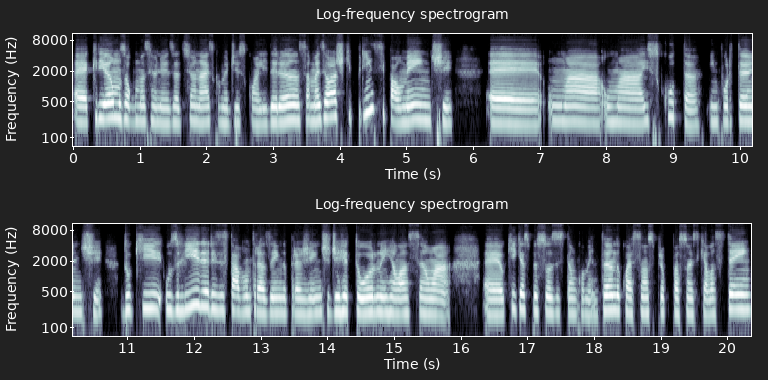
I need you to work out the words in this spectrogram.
É, criamos algumas reuniões adicionais, como eu disse, com a liderança, mas eu acho que principalmente é, uma, uma escuta importante do que os líderes estavam trazendo para a gente de retorno em relação a é, o que, que as pessoas estão comentando, quais são as preocupações que elas têm,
